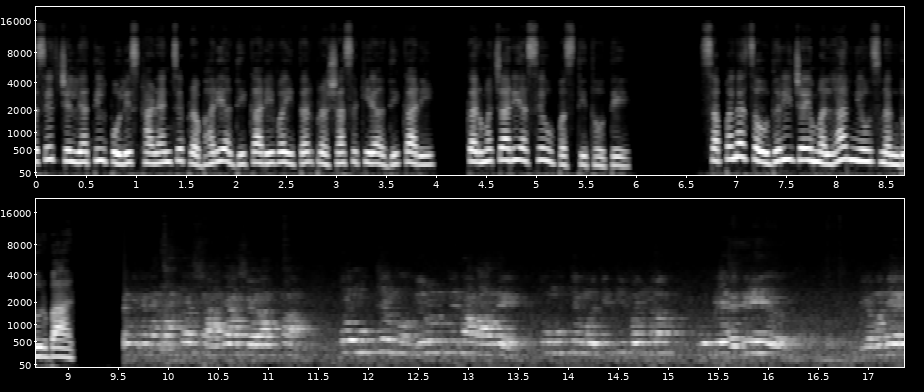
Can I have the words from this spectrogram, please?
तसेच जिल्ह्यातील पोलीस ठाण्यांचे प्रभारी अधिकारी व इतर प्रशासकीय अधिकारी कर्मचारी असे उपस्थित होते. सपना चौधरी जय मल्हार न्यूज नंदुरबार आमच्या शहाद्या शहरातला तो मुख्य म- मिरवणुकीचा मार्ग आहे तो मुख्य मस्जिदीकडनं कुठे काहीतरी म्हणजे,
